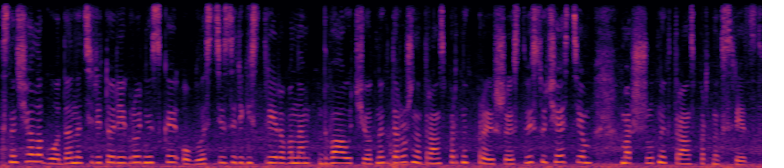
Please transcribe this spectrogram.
С начала года на территории Гродненской области зарегистрировано два учетных дорожно-транспортных происшествий с участием маршрутных транспортных средств,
